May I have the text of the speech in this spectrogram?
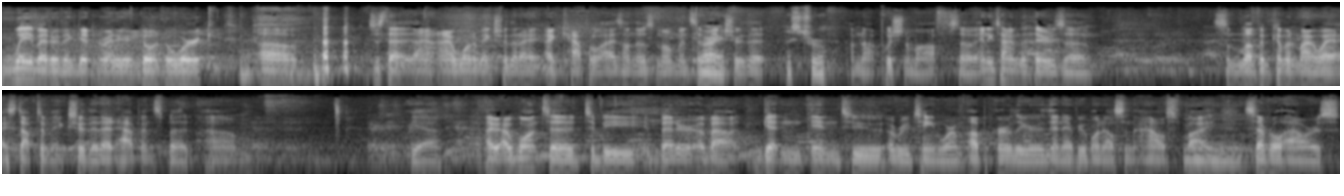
way better than getting ready and going to work. Um, just that I, I want to make sure that I, I capitalize on those moments and Right. make sure that That's true. I'm not pushing them off. So anytime that there's a some loving coming my way, I stop to make sure that that happens. But um, yeah, I, I want to to be better about getting into a routine where I'm up earlier than everyone else in the house by several hours,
